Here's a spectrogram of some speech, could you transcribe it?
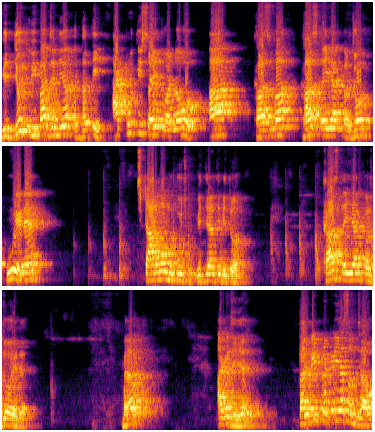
વિદ્યુત વિભાજનીય પદ્ધતિ, આકૃતિ સહિત વર્ણવો. આ ખાસમાં ખાસ તૈયાર કરજો. હું એને સ્ટારમાં મૂકું છું, વિદ્યાર્થી મિત્રો. ખાસ તૈયાર કરજો એને. બરાબર? આગળ જઈએ. થર્મિટ પ્રક્રિયા સમજાવો.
